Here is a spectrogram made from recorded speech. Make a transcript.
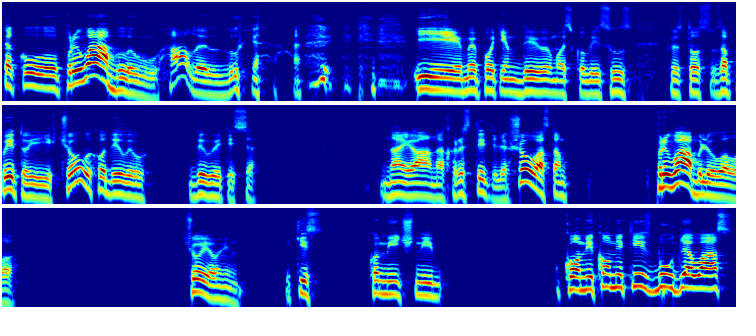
таку привабливу. Галилуя! І ми потім дивимося, коли Ісус Христос запитує їх, чого ви ходили дивитися на Іоанна Хрестителя? Що у вас там приваблювало? Що він? Якийсь комічний коміком якийсь був для вас?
